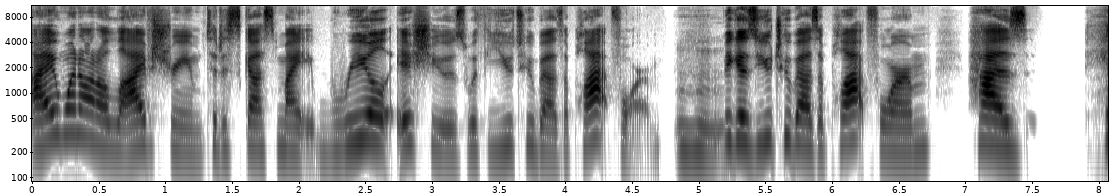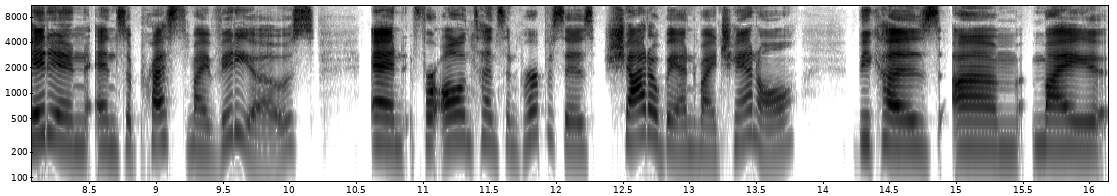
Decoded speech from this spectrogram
I went on a live stream to discuss my real issues with YouTube as a platform Mhm. because YouTube as a platform has hidden and suppressed my videos and for all intents and purposes shadow banned my channel because um my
